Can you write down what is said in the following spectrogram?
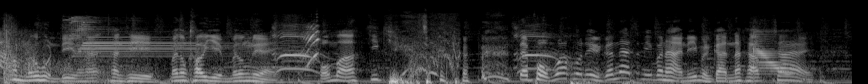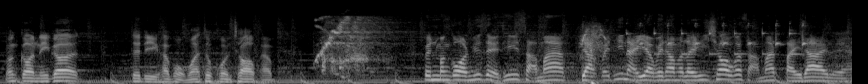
อ้ามแล้วก็หุ่นดีนะฮะทันทีไม่ต้องเข้ายิมไม่ต้องเหนื่อย ผมเหรอขี้เกียจแต่ผมว่าคนอื่นก็น่าจะมีปัญหานี้เหมือนกันนะครับ ใช่มังกรนี้ก็จะดีครับผมว่าทุกคนชอบครับ เป็นมังกรพิเศษที่สามารถอยากไปที่ไหนอยากไปทำอะไรที่ชอบก็สามารถไปได้เลยฮะ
